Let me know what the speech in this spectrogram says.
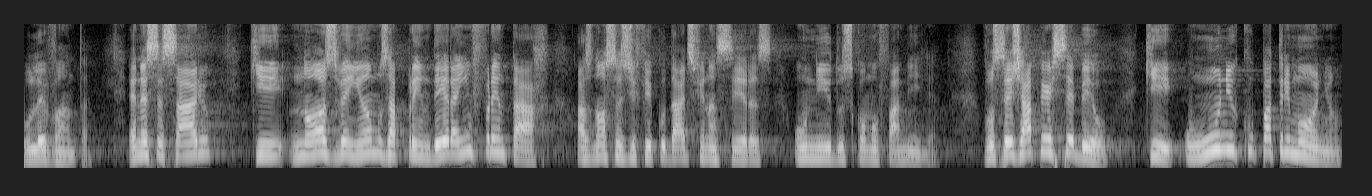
o levanta. É necessário que nós venhamos aprender a enfrentar as nossas dificuldades financeiras unidos como família. Você já percebeu que o único patrimônio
